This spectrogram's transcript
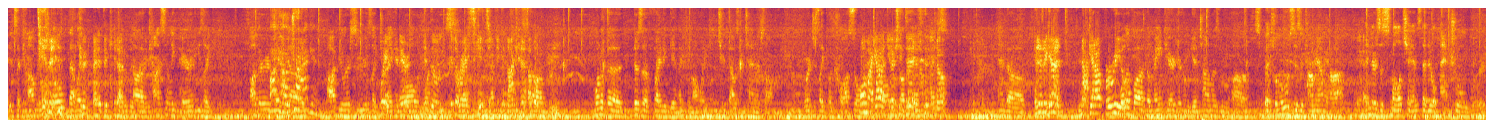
it's a comedy show that like Couldn't to get out of the uh, constantly parodies like other I like, got a uh, dragon! popular series like Wait, Dragon Aaron, Ball and hit One the Piece. hit the red see if you can knock it out. um, one of the there's a fighting game that came out like 2010 or something where it's just like a crossover. oh my god, you actually other did! I know. And uh, Hit it again! Knock it out for real. one of uh, the main character from Gintama's uh, special moves is a Kamehameha, Yeah. and there's a small chance that it'll actually work.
